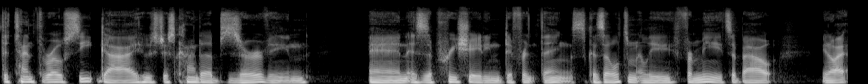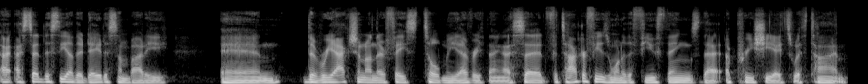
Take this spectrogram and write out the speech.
the 10th row seat guy who's just kind of observing and is appreciating different things. Because ultimately, for me, it's about, you know, I, I, said this the other day to somebody, and the reaction on their face told me everything. I said, photography is one of the few things that appreciates with time.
